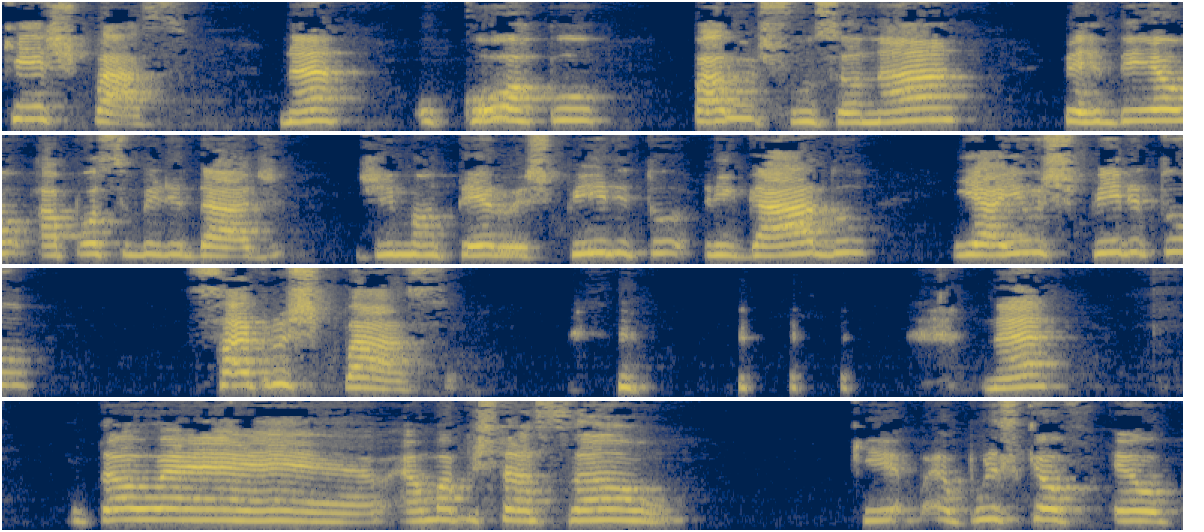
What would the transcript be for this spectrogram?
Que espaço? Né? O corpo parou de funcionar, perdeu a possibilidade de manter o espírito ligado, e aí o espírito sai para o espaço. né? Então, é, é uma abstração que é por isso que eu, eu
